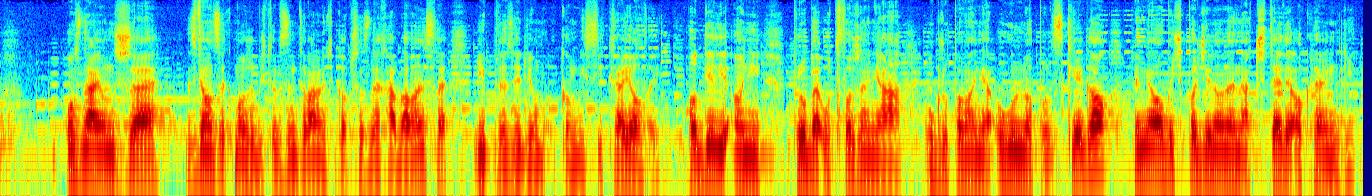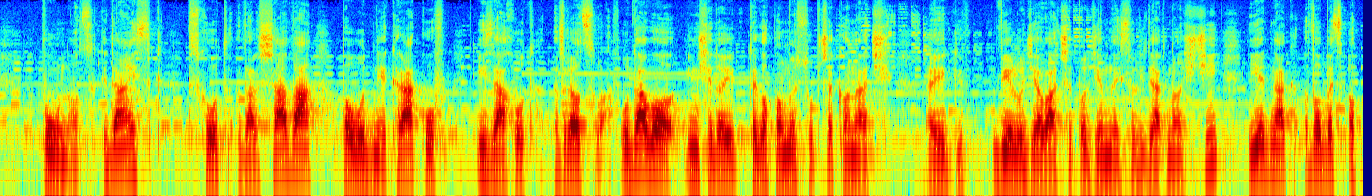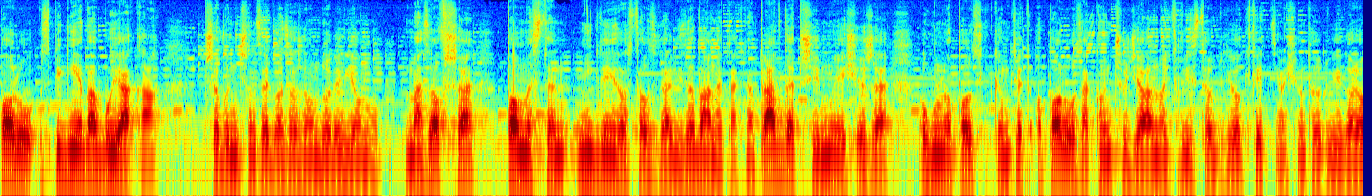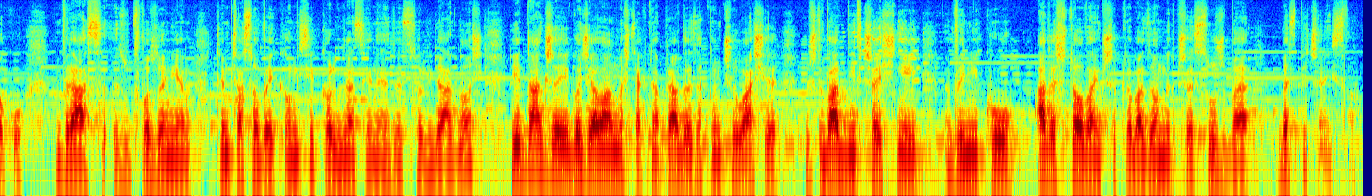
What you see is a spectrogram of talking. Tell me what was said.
uznając, że związek może być reprezentowany tylko przez Lecha Wałęsę i prezydium Komisji Krajowej. Podjęli oni próbę utworzenia ugrupowania ogólnopolskiego, które miało być podzielone na cztery okręgi. Północ Gdańsk, wschód Warszawa, południe Kraków i zachód Wrocław. Udało im się do tego pomysłu przekonać e, wielu działaczy podziemnej Solidarności, jednak wobec oporu Zbigniewa Bujaka, przewodniczącego zarządu regionu Mazowsze, pomysł ten nigdy nie został zrealizowany. Tak naprawdę przyjmuje się, że Ogólnopolski Komitet Oporu zakończył działalność 22 kwietnia 1982 roku wraz z utworzeniem Tymczasowej Komisji Koordynacyjnej NZ Solidarność, jednakże jego działalność tak naprawdę zakończyła się już dwa dni wcześniej w wyniku aresztowań przeprowadzonych przez Służbę Bezpieczeństwa.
